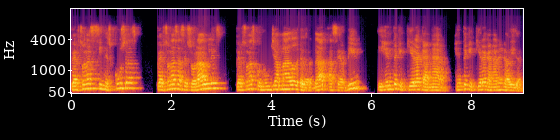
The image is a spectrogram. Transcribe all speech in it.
Personas sin excusas, personas asesorables, personas con un llamado de verdad a servir y gente que quiera ganar, gente que quiera ganar en la vida.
